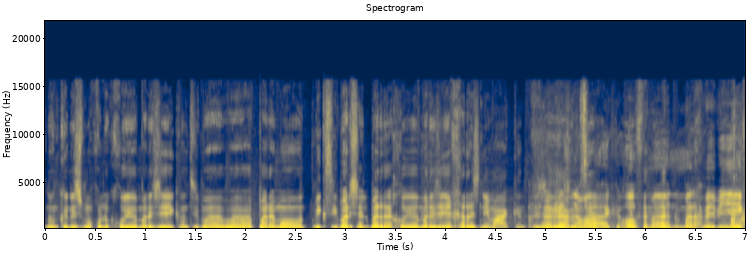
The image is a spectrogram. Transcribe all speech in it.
donc نجم نقول لك خويا المره الجايه كنت apparemment تميكسي برشا لبرا. خويا المره الجايه خرجني معك كنت نجم خرجنا. معاك. أوفمان مرحبا بيك.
